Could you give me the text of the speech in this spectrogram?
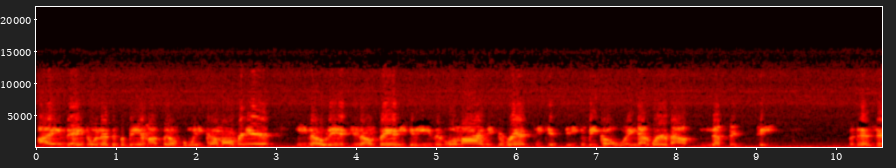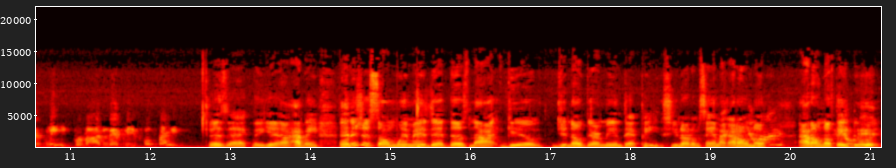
I ain't, ain't doing nothing but being myself. But when he come over here, he know that, you know what I'm saying, he can ease his little mind, he can rest, he can he can be cool. Ain't gotta worry about nothing. Peace. But that's just me providing that peaceful space. Exactly. Yeah. I mean, and it's just some women that does not give, you know, their men that peace. You know what I'm saying? Like I don't You know. right? I don't know if they do it,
